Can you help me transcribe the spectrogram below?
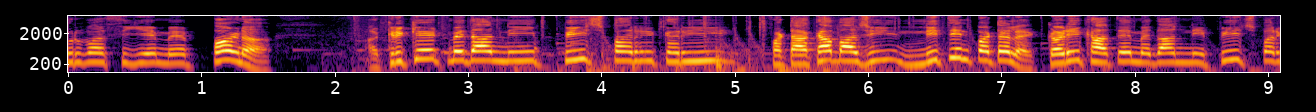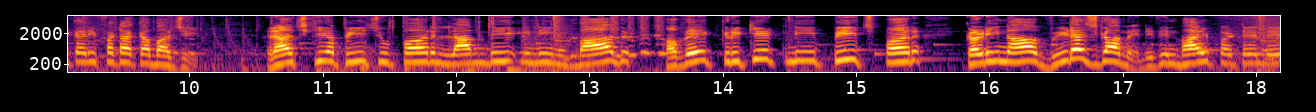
પૂર્વ સીએમએ પણ ક્રિકેટ મેદાનની પીચ પર કરી ફટાકાબાજી. નીતિન પટેલે કડી ખાતે મેદાનની પીચ પર કરી ફટાકાબાજી. રાજકીય પીચ ઉપર લાંબી ઇનિંગ બાદ હવે ક્રિકેટની પીચ પર કડીના વિડજ ગામે નીતિનભાઈ પટેલે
